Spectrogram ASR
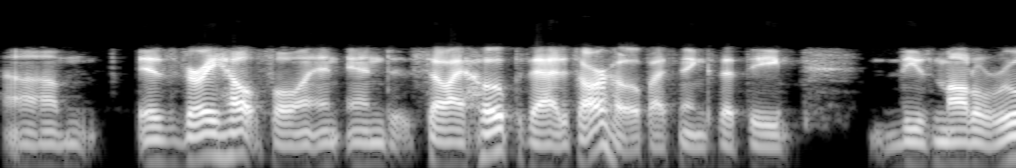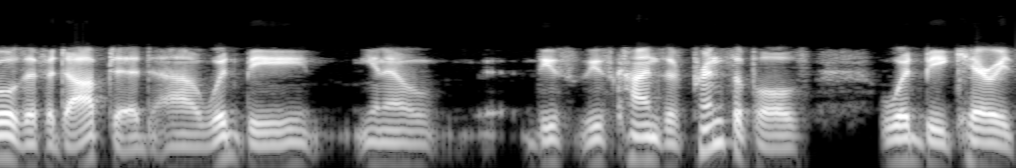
um, is very helpful. And, and so I hope that it's our hope, I think, that the these model rules, if adopted, uh, would be, you know, these these kinds of principles would be carried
